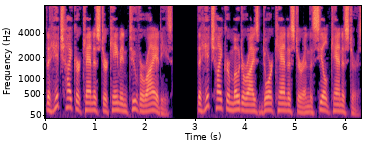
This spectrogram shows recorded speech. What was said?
The Hitchhiker canister came in two varieties the Hitchhiker motorized door canister and the sealed canisters.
